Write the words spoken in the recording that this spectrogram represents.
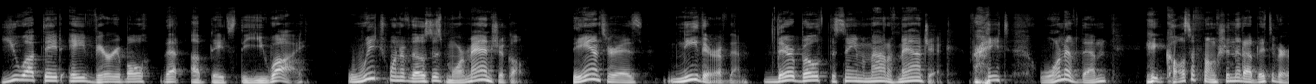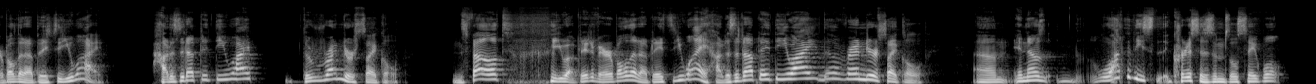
you update a variable that updates the UI. Which one of those is more magical? The answer is neither of them. They're both the same amount of magic, right? One of them, it calls a function that updates a variable that updates the UI. How does it update the UI? The render cycle. In Svelte, you update a variable that updates the UI. How does it update the UI? The render cycle. Um, and now a lot of these criticisms will say, well,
